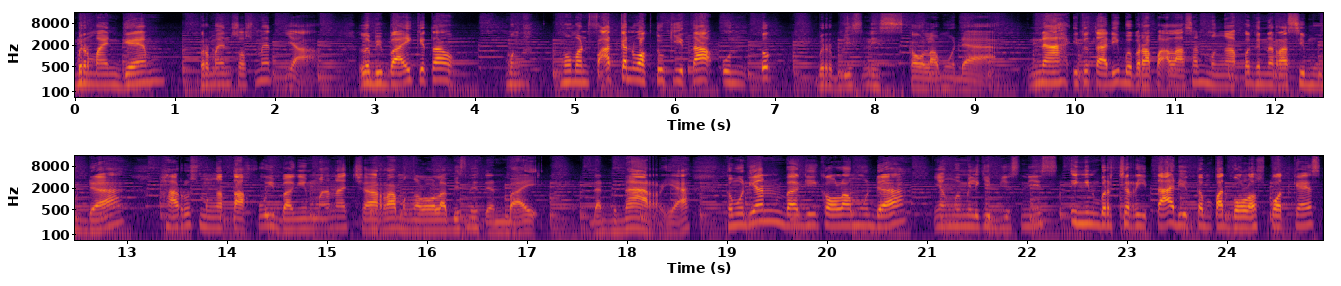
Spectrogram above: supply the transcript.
bermain game, bermain sosmed ya lebih baik kita memanfaatkan waktu kita untuk berbisnis kaulah muda. Nah, itu tadi beberapa alasan mengapa generasi muda harus mengetahui bagaimana cara mengelola bisnis dan baik dan benar ya. Kemudian bagi kaula muda yang memiliki bisnis ingin bercerita di tempat bolos podcast,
